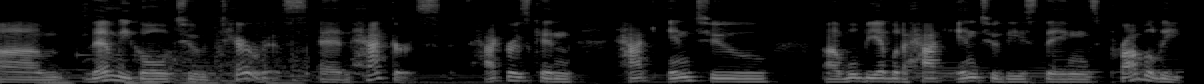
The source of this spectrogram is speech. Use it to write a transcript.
Um, then we go to terrorists and hackers. Hackers can hack into, uh, we'll be able to hack into these things probably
